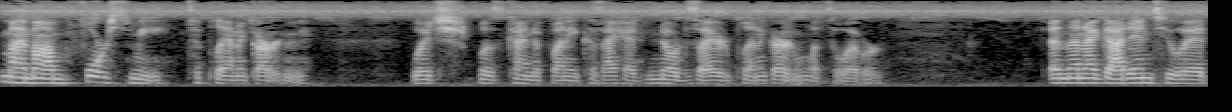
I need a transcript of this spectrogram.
my mom forced me to plant a garden, which was kind of funny because I had no desire to plant a garden whatsoever. And then I got into it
